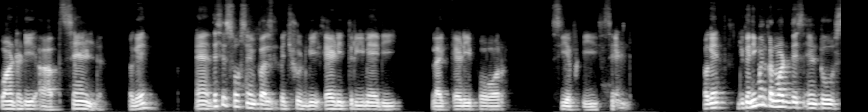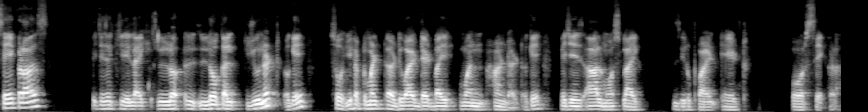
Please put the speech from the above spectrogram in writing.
quantity of sand, okay? And this is so simple, which should be 83 maybe, like 84 CFT sand. Okay, you can even convert this into sacras, which is actually like lo local unit. Okay, so you have to uh, divide that by 100. Okay, which is almost like 0 0.8 for sacra.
